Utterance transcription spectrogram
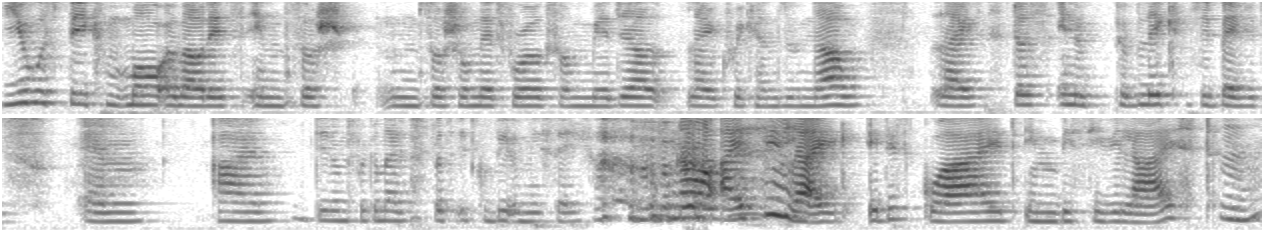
you speak more about it in social social networks or media like we can do now like just in a public debate and i didn't recognize but it could be a mistake no, I think like it is quite invisibilized. Mhm.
